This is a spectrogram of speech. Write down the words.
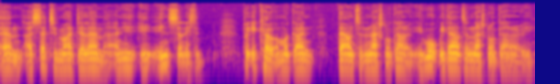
um, I said to my dilemma, and he, he instantly said, "Put your coat on. We're going down to the National Gallery. He walked me down to the National Gallery.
